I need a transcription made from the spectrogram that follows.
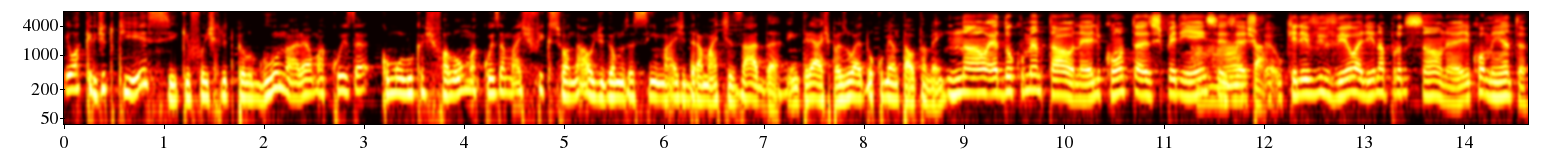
Eu acredito que esse, que foi escrito pelo Gunnar, é uma coisa, como o Lucas falou, uma coisa mais ficcional, digamos assim, mais dramatizada, entre aspas, ou é documental também? Não, é documental, né? Ele conta as experiências, ah, tá. o que ele viveu ali na produção, né? Ele comenta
